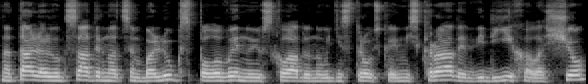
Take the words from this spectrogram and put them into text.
Наталя Олександрівна Цимбалюк з половиною складу Новодністровської міськради від'їхала що?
